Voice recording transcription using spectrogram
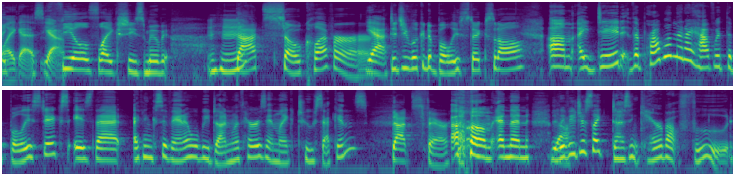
like I guess. Yeah. Feels like she's moving. That's so clever. Yeah. Did you look into bully sticks at all? Um, I did. The problem that I have with the bully sticks is that I think Savannah will be done with hers in like two seconds. That's fair. Um, and then Yeah. Livy just like doesn't care about food.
